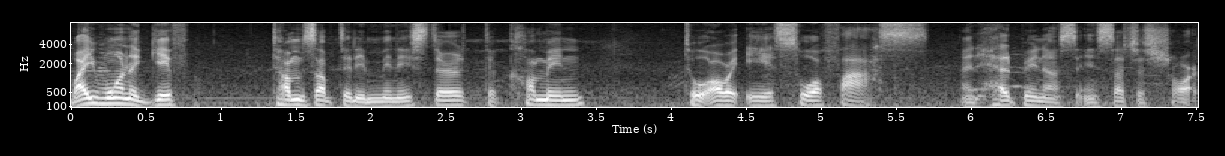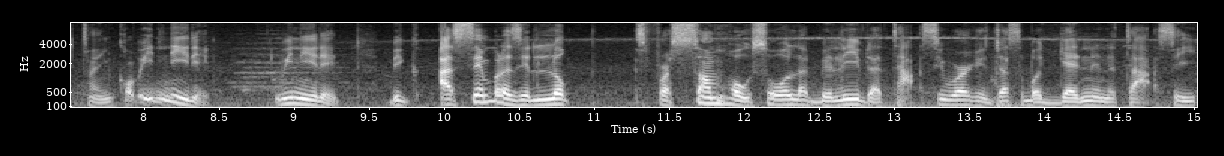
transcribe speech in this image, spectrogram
But I want to give thumbs up to the minister to come in to our aid so fast and helping us in such a short time. Cause we need it. We need it. As simple as it looks for some household that believe that taxi work is just about getting in a taxi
